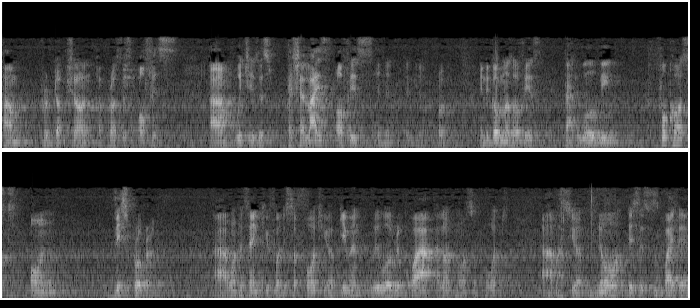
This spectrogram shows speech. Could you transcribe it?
Palm Production Process Office, um, which is a specialized office in the, you know, in the governor's office that will be focused on this program. I want to thank you for the support you have given. We will require a lot more support. Um, as you know, this is quite a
